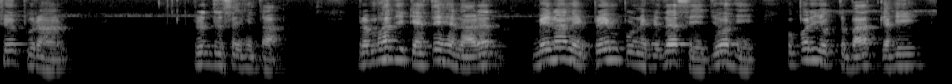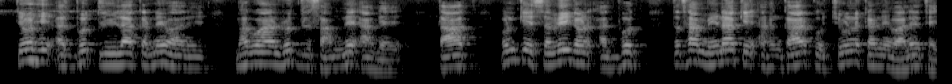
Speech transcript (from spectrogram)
शिवपुराण रुद्र संहिता ब्रह्मा जी कहते हैं, नारद, मीना ने प्रेम पूर्ण हृदय से जो ही उपरयुक्त बात कही त्यों ही अद्भुत लीला करने वाले भगवान रुद्र सामने आ गए। तात, उनके सभी गण अद्भुत तथा मीना के अहंकार को चूर्ण करने वाले थे।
